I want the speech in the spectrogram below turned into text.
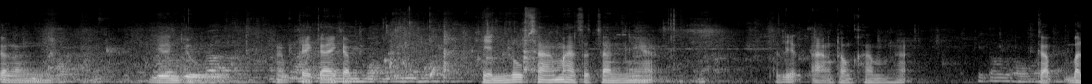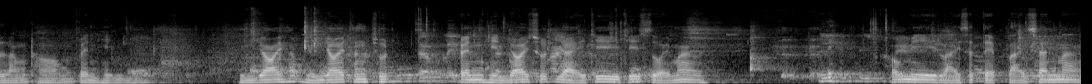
กำลังยืนอยู่นะครับใกล้ๆกับ เห็นรูปช้างมหัศจรรย์นี่ฮะเขาเรียกอ่างทองคำนะฮะกับบัลลังก์ทองเป็นหิน หินย้อยครับ หินย้อยทั้งชุด เป็นหินย้อยชุดใหญ่ที่ที่สวยมากเลยเขามีหลายสเต็ปหลายชั้นมาก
